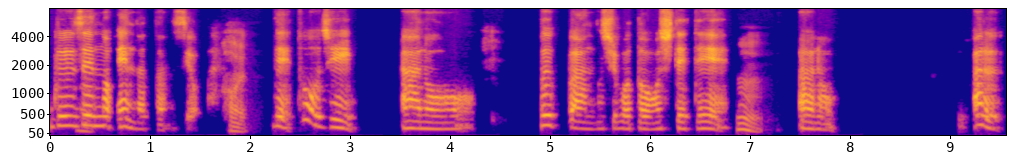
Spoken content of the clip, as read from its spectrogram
偶然の縁だったんですよ。はい。で、当時、あの、物販の仕事をしてて、うん。あの、ある、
